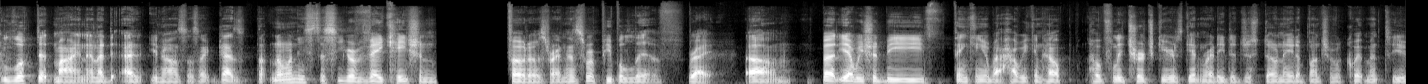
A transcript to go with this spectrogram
looked at mine and I, I you know, I was just like, guys, no- no one needs to see your vacation photos, right? And that's where people live. Right. Um, but yeah, we should be thinking about how we can help. Hopefully, Church Gear is getting ready to just donate a bunch of equipment to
